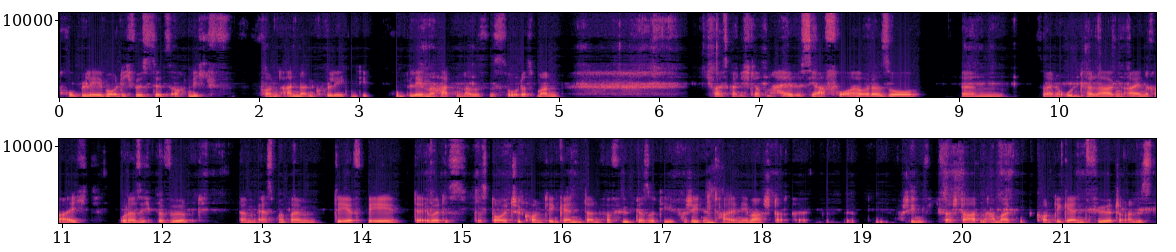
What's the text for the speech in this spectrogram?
Probleme und ich wüsste jetzt auch nicht von anderen Kollegen, die Probleme hatten. Also es ist so, dass man, ich weiß gar nicht, ich glaube ein halbes Jahr vorher oder so ähm, seine Unterlagen einreicht oder sich bewirbt. Ähm, erstmal beim DFB, der über das, das deutsche Kontingent dann verfügt, also die verschiedenen mhm. Teilnehmer, äh, die verschiedenen FIFA-Staaten haben halt ein Kontingent für Journalisten.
